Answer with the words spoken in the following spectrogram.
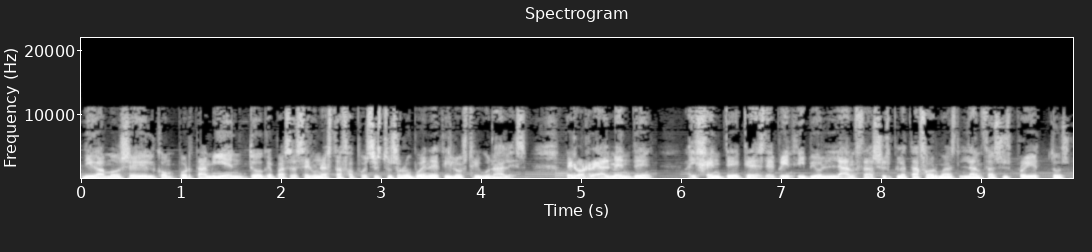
digamos, el comportamiento que pasa a ser una estafa? Pues esto solo pueden decir los tribunales. Pero realmente hay gente que desde el principio lanza sus plataformas, lanza sus proyectos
